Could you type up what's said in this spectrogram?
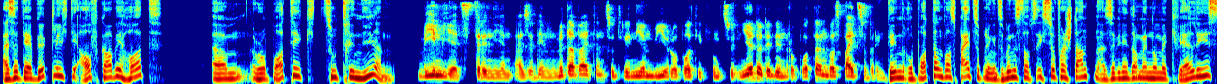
Also der wirklich die Aufgabe hat, ähm, Robotik zu trainieren. Wem jetzt trainieren? Also den Mitarbeitern zu trainieren, wie Robotik funktioniert oder den Robotern was beizubringen? den Robotern was beizubringen. Zumindest habe ich so verstanden. Also wenn ich da mal nochmal quer lese,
